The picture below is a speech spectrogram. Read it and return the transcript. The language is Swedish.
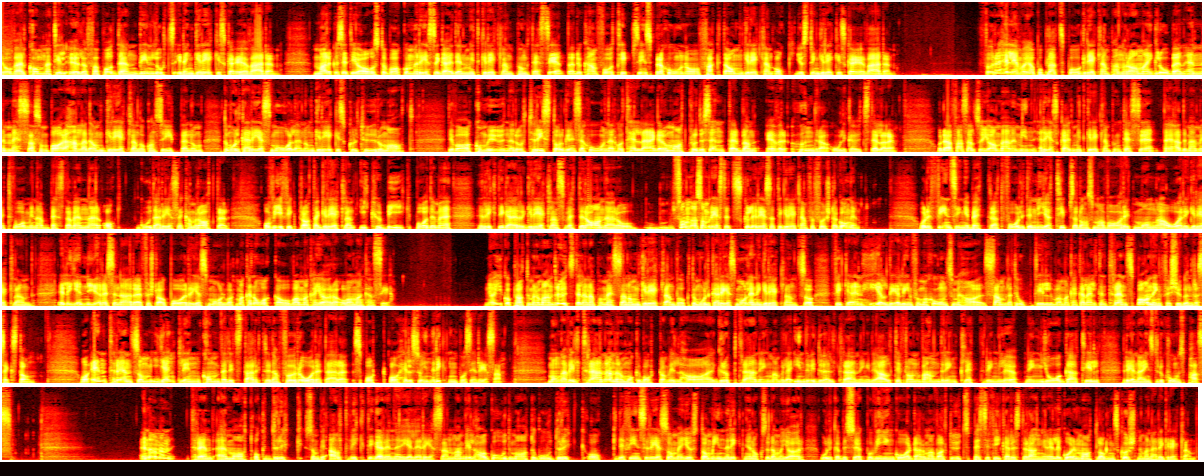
Hej och välkomna till Öluffa-podden, din lots i den grekiska övärlden. Marcus heter jag och står bakom reseguiden mittgrekland.se där du kan få tips, inspiration och fakta om Grekland och just den grekiska övärlden. Förra helgen var jag på plats på Grekland Panorama i Globen, en mässa som bara handlade om Grekland och om Cypern, om de olika resmålen, om grekisk kultur och mat. Det var kommuner och turistorganisationer, hotellägare och matproducenter bland över hundra olika utställare. Och där fanns alltså jag med med min resguide mittgrekland.se, där jag hade med mig två av mina bästa vänner och goda resekamrater. Och vi fick prata Grekland i kubik, både med riktiga Greklands veteraner och sådana som reset, skulle resa till Grekland för första gången. Och det finns inget bättre att få lite nya tips av de som har varit många år i Grekland. Eller ge nya resenärer förslag på resmål, vart man kan åka och vad man kan göra och vad man kan se. När jag gick och pratade med de andra utställarna på mässan om Grekland och de olika resmålen i Grekland så fick jag en hel del information som jag har samlat ihop till vad man kan kalla en liten trendspaning för 2016. Och en trend som egentligen kom väldigt starkt redan förra året är sport och hälsoinriktning på sin resa. Många vill träna när de åker bort. De vill ha gruppträning, man vill ha individuell träning. Det är allt ifrån vandring, klättring, löpning, yoga till rena instruktionspass. En annan trend är mat och dryck som blir allt viktigare när det gäller resan. Man vill ha god mat och god dryck och det finns resor med just de inriktningarna också där man gör olika besök på vingårdar och man valt ut specifika restauranger eller går en matlagningskurs när man är i Grekland.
